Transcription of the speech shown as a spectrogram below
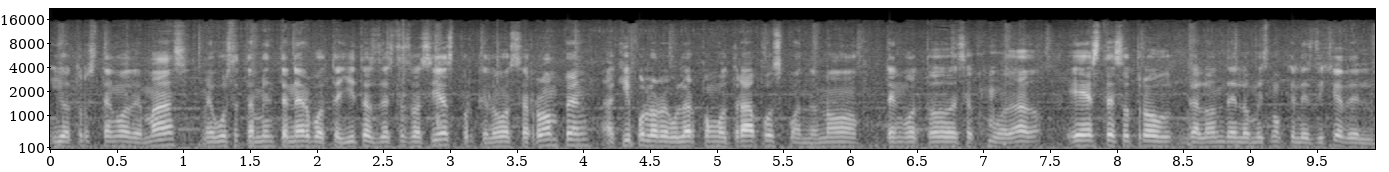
y otros tengo de más. Me gusta también tener botellitas de estas vacías porque luego se rompen. Aquí por lo regular pongo trapos cuando no tengo todo desacomodado. Este es otro galón de lo mismo que les dije del,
